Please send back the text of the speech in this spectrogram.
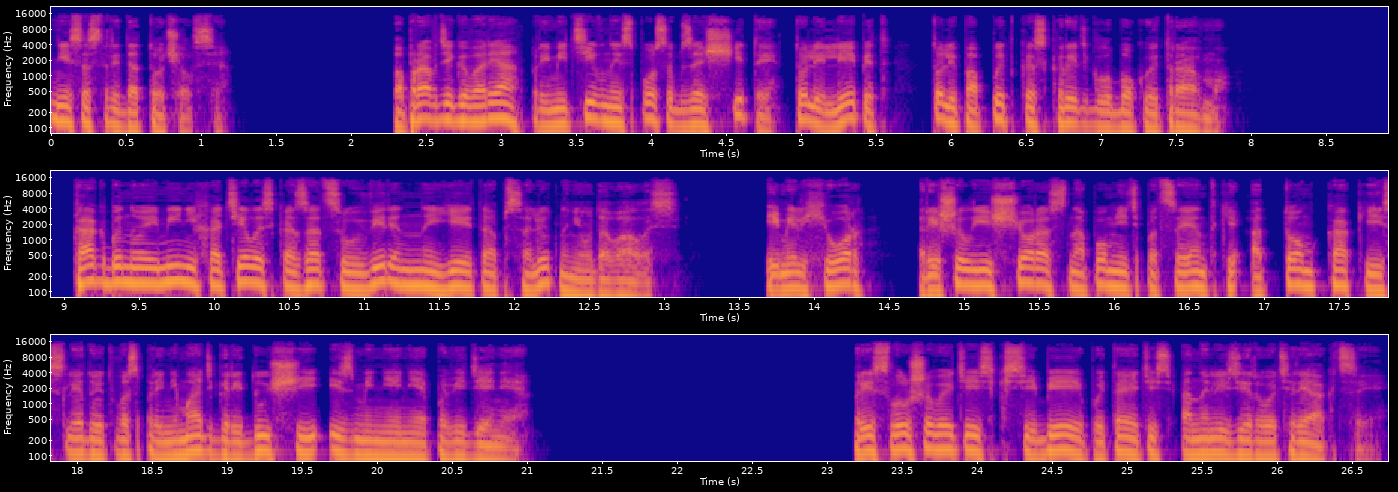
не сосредоточился. По правде говоря, примитивный способ защиты то ли лепит, то ли попытка скрыть глубокую травму. Как бы Ноэми не хотелось казаться уверенной, ей это абсолютно не удавалось. И Мельхиор решил еще раз напомнить пациентке о том, как ей следует воспринимать грядущие изменения поведения. Прислушивайтесь к себе и пытайтесь анализировать реакции.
